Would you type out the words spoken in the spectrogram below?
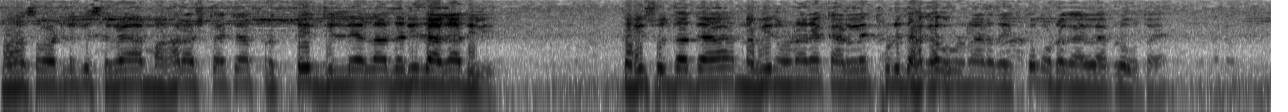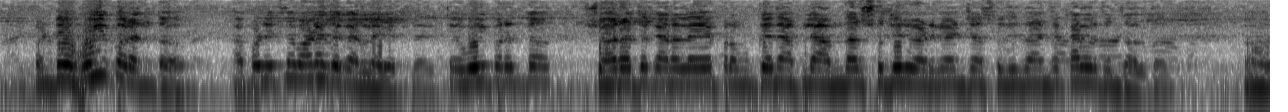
मला असं वाटलं की सगळ्या महाराष्ट्राच्या प्रत्येक जिल्ह्याला जरी जागा दिली तरी सुद्धा त्या नवीन होणाऱ्या कार्यालयात थोडी जागा उरणार आहे. इतकं मोठं कार्यालय आपलं होत आहे पण ते होईपर्यंत आपण इथलं भाड्याचं कार्यालय घेतलंय ते होईपर्यंत शहराचं कार्यालय प्रामुख्याने आपल्या आमदार सुधीर गडकऱ्यांच्या सुधीरदारांच्या कार्यालयातून चालतं अं,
